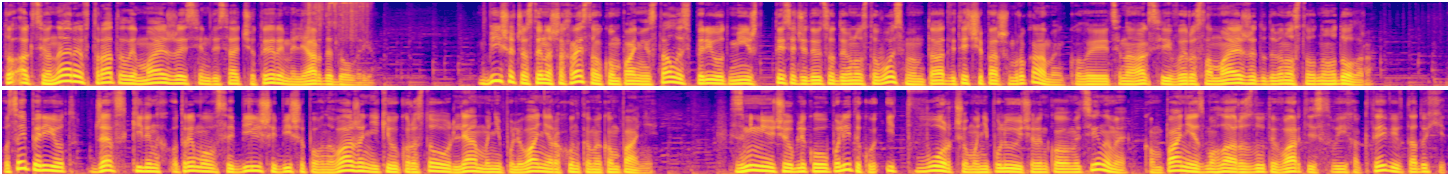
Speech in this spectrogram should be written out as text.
то акціонери втратили майже 74 мільярди доларів. Більша частина шахрайства в компанії сталася в період між 1998 та 2001 роками, коли ціна акції виросла майже до 91 долара. У цей період Джеф Скілінг отримував все більше і більше повноважень, які використовував для маніпулювання рахунками компанії. Змінюючи облікову політику і творчо маніпулюючи ринковими цінами, компанія змогла роздути вартість своїх активів та дохід.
